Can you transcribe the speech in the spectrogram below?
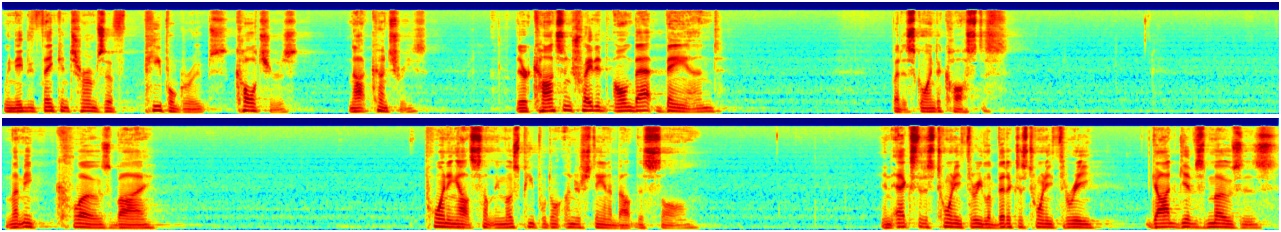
We need to think in terms of people groups, cultures, not countries. They're concentrated on that band, but it's going to cost us. Let me close by pointing out something most people don't understand about this psalm. In Exodus 23, Leviticus 23, God gives Moses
